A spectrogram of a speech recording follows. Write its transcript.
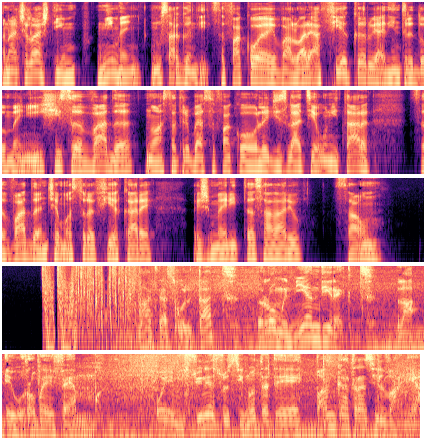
În același timp, nimeni nu s-a gândit să facă o evaluare a fiecăruia dintre domenii și să vadă, nu asta trebuia să facă o legislație unitară, să vadă în ce măsură fiecare își merită salariu sau nu. Ați ascultat România în direct la Europa FM, o emisiune susținută de Banca Transilvania.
